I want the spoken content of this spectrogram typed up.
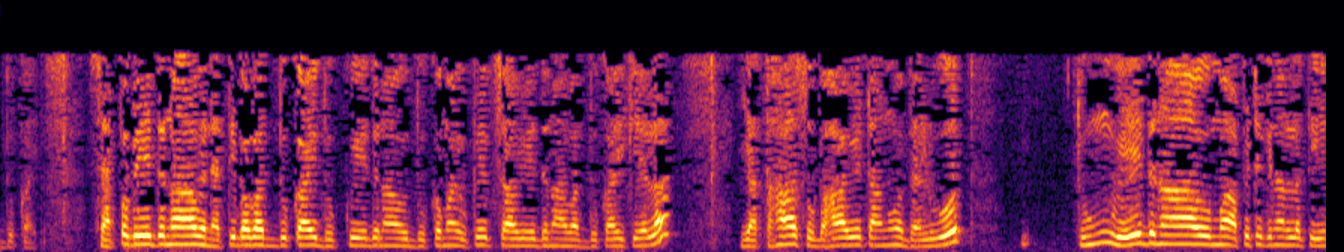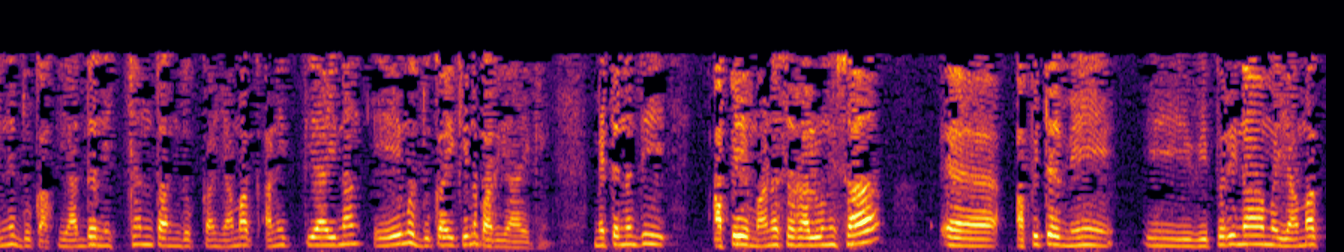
දුකයි සැප වේදනාව නැති බවක් දුකයි දුක් වේදනාව දුකමයි උපේක්ෂා වේදනාවක් දුකයි කියලා යතහා ස්වභාවයට අනුව බැලුවොත් තුන් වේදනාවම අපිට ගෙනල්ලා තියෙන්නේ දුකක්. යද්ද නිච්ඡන්තං දුක්ඛ. යමක් අනිත්‍යයි නම් ඒම දුකයි කියන පරයයකින්. මෙතනදී අපේ මනස රළු නිසා අපිට මේ විපරිණාම යමක්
